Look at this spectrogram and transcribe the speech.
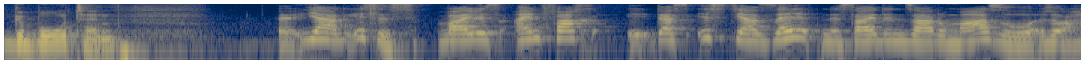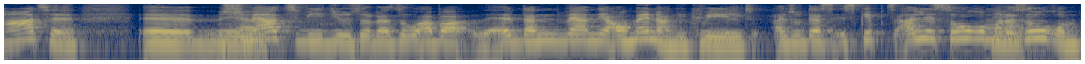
geboten. Äh, ja, ist es, weil es einfach, das ist ja selten, es sei denn Sadomaso, also harte äh, ja. Schmerzvideos oder so, aber äh, dann werden ja auch Männer gequält. Also das es gibt's alles so rum ja. oder so rum,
